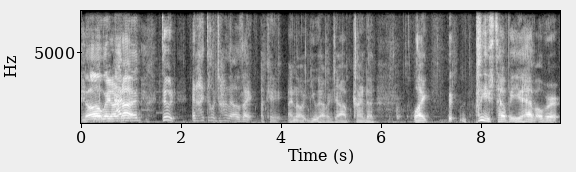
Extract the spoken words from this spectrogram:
no. No, we're we are not, good. Dude, and I told Jonathan, I was like, okay, I know you have a job, kind of. Like, please tell me you have over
